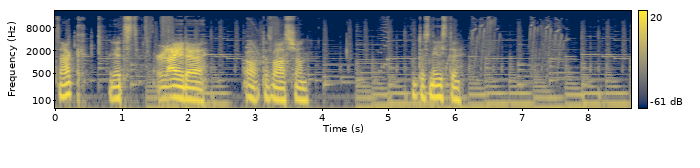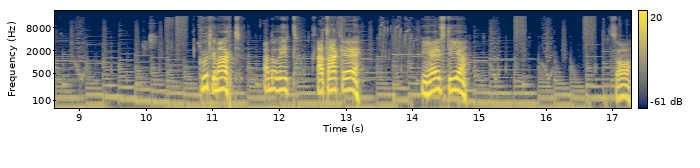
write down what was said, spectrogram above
Zack. Jetzt leider. Oh, das war's schon. Und das nächste. Gut gemacht. Anorit. Attacke. Ich helfe dir. So.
